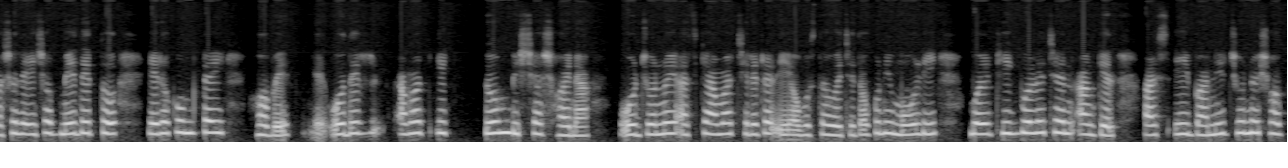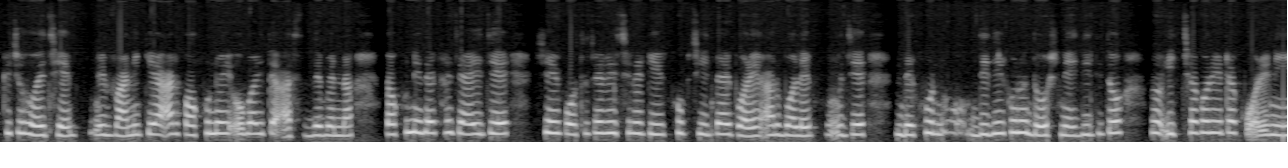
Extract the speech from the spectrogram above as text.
আসলে এইসব মেয়েদের তো এরকমটাই হবে। ওদের আমার একদম বিশ্বাস হয় না। ওর জন্যই আজকে আমার ছেলেটার এই অবস্থা হয়েছে। তখনই মৌলি বলে, ঠিক বলেছেন আঙ্কেল আর এই বাণীর জন্য সব কিছু হয়েছে। এই বাণীকে আর কখনোই ও বাড়িতে আসতে দেবেন না। তখনই দেখা যায় যে সেই পথচারী ছেলেটি খুব চিন্তায় পড়ে আর বলে যে, দেখুন, দিদির কোনো দোষ নেই। দিদি তো ইচ্ছা করে এটা করেনি।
